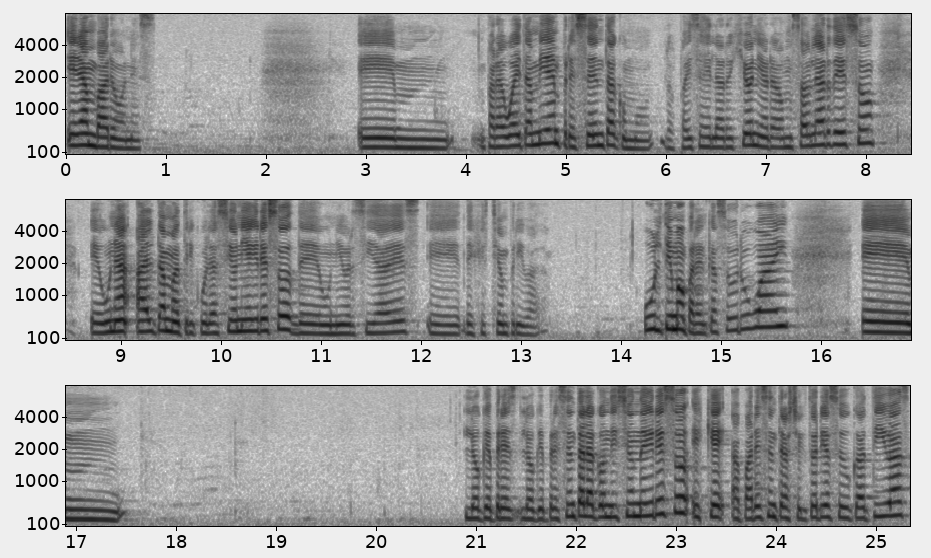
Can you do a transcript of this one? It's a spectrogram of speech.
eran varones. Em, Paraguay también presenta, como los países de la región, y ahora vamos a hablar de eso, eh, una alta matriculación y egreso de universidades eh, de gestión privada. Último, para el caso de Uruguay, em, lo, que lo que presenta la condición de egreso es que aparecen trayectorias educativas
